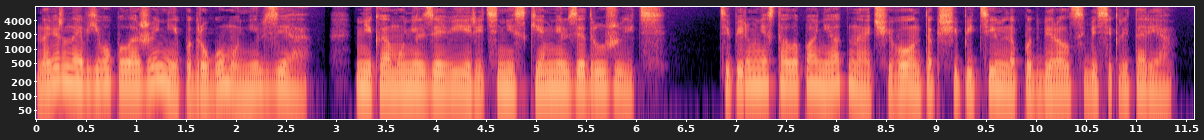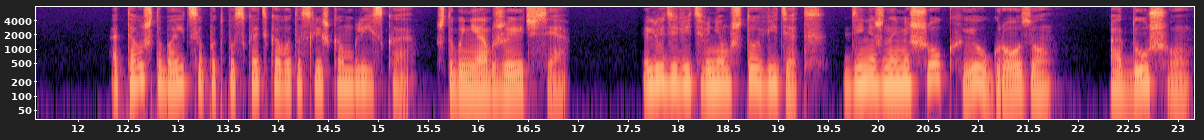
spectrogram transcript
Наверное, в его положении по-другому нельзя. Никому нельзя верить, ни с кем нельзя дружить. Теперь мне стало понятно, чего он так щепетильно подбирал себе секретаря. От того, что боится подпускать кого-то слишком близко, чтобы не обжечься. Люди ведь в нем что видят? Денежный мешок и угрозу. А душу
